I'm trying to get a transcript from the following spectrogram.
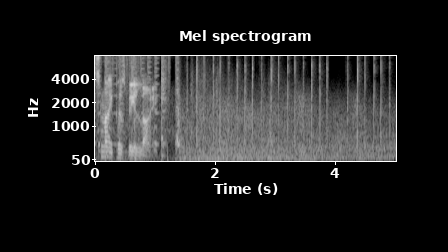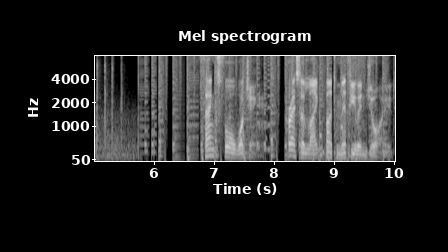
Snipers be like. Thanks for watching. Press a like button if you enjoyed.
